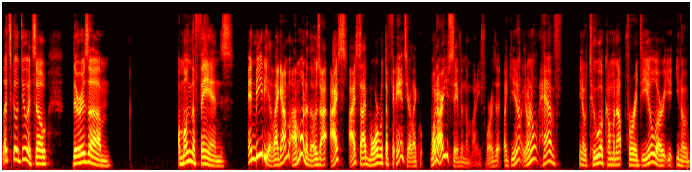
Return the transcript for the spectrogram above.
Let's go do it. So there is um among the fans and media. Like I'm, I'm one of those. I, I, I side more with the fans here. Like, what are you saving the money for? Is it like you know you don't have you know Tua coming up for a deal or you, you know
